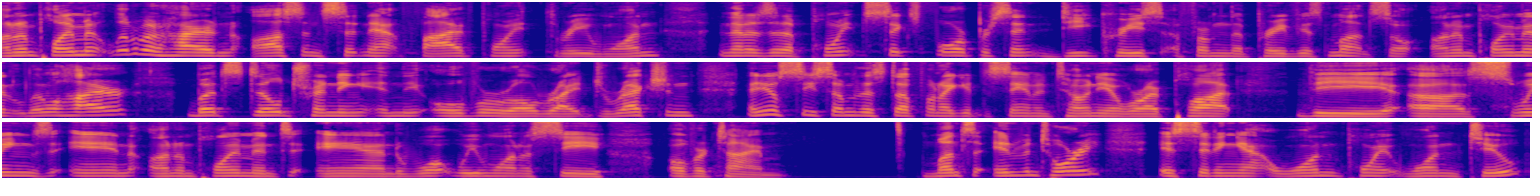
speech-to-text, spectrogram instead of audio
Unemployment, a little bit higher than Austin, sitting at 5.31, and that is a 0.64% decrease from the previous month. So, unemployment a little higher, but still trending in the overall right direction. And you'll see some of this stuff when I get to San Antonio, where I plot the uh, swings in unemployment and what we want to see over time. Months of inventory is sitting at 1.12,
